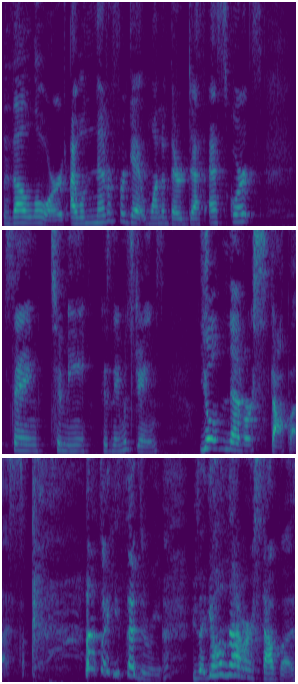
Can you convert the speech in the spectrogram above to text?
the Lord. I will never forget one of their death escorts saying to me, his name was James, You'll never stop us. That's what he said to me. He's like, You'll never stop us.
